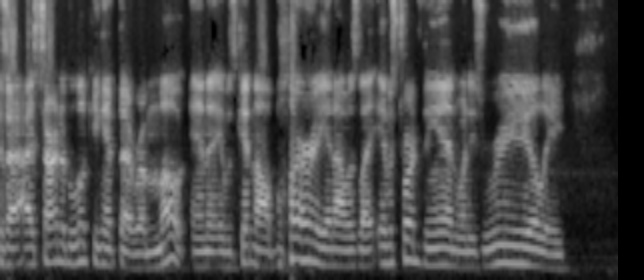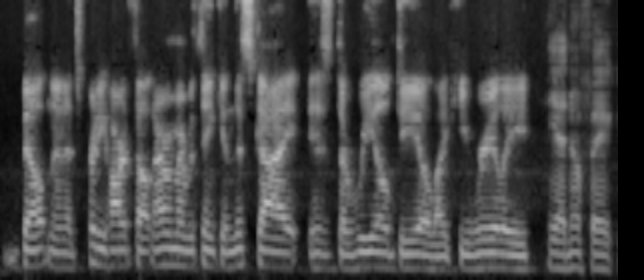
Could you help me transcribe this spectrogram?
because I, I started looking at the remote and it was getting all blurry. And I was like, it was towards the end when he's really belting and it's pretty heartfelt. And I remember thinking, this guy is the real deal. Like, he really Yeah. No fake.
